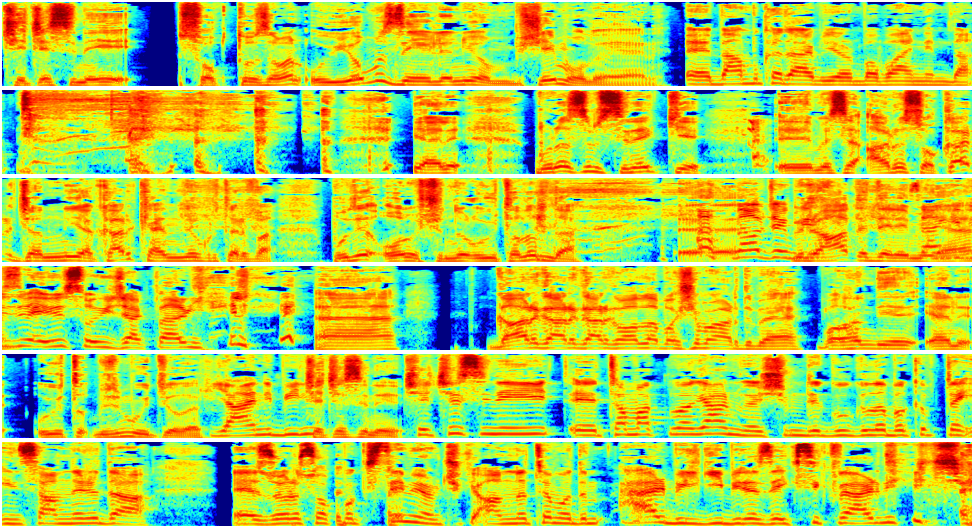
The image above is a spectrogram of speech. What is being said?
Çeçe sineği soktuğu zaman uyuyor mu zehirleniyor mu? Bir şey mi oluyor yani? E, ben bu kadar biliyorum babaannemden. Yani bu nasıl bir sinek ki? E, mesela arı sokar canını yakar kendini kurtarır falan. Bu da oğlum şunları uyutalım da e, ne yapacak? bir Biz- rahat edelim Sanki ya. bizim evi soyacaklar geliyor. Gar gar gar valla başım ağrıdı be falan diye yani uyutu, bizi mi uyutuyorlar? Yani bil, Çeçe sineği. Çeçe sineği e, tam aklıma gelmiyor. Şimdi Google'a bakıp da insanları da e, zora sokmak istemiyorum. Çünkü anlatamadım her bilgiyi biraz eksik verdiği için.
